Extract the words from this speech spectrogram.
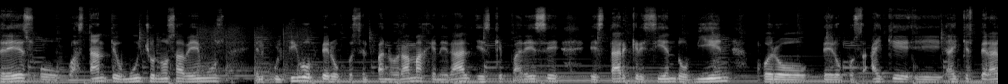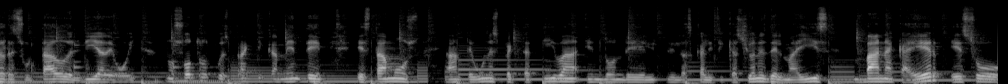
tres o bastante o mucho, no sabemos el cultivo, pero pues el panorama general es que parece estar creciendo bien, pero, pero pues hay que, eh, hay que esperar el resultado del día de hoy. Nosotros pues prácticamente estamos ante una expectativa en donde las calificaciones del maíz van a caer, eso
